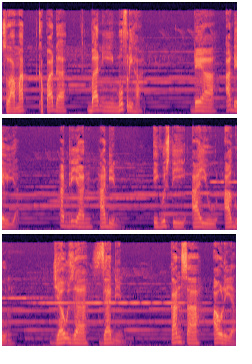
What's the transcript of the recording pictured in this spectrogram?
Selamat kepada Bani Muflihah, Dea Adelia, Hadrian Hadin, Igusti Ayu Agung, Jauza Zadin, Kansa Aulia,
